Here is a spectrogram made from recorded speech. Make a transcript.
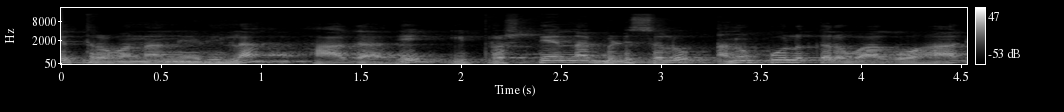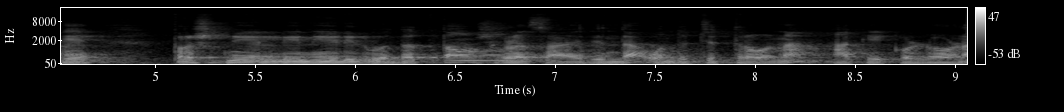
ಚಿತ್ರವನ್ನು ನೀಡಿಲ್ಲ. ಹಾಗಾಗಿ ಈ ಪ್ರಶ್ನೆಯನ್ನು ಬಿಡಿಸಲು ಅನುಕೂಲಕರವಾಗುವ ಹಾಗೆ ಪ್ರಶ್ನೆಯಲ್ಲಿ ನೀಡಿರುವ ದತ್ತಾಂಶಗಳ ಸಹಾಯದಿಂದ ಒಂದು ಚಿತ್ರವನ್ನು ಹಾಕಿಕೊಳ್ಳೋಣ.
